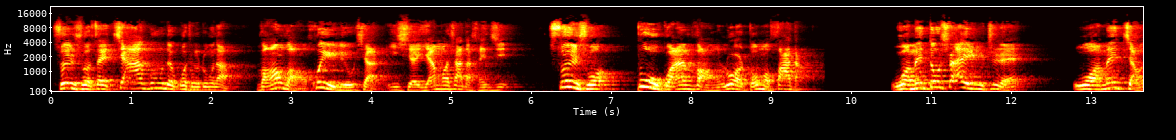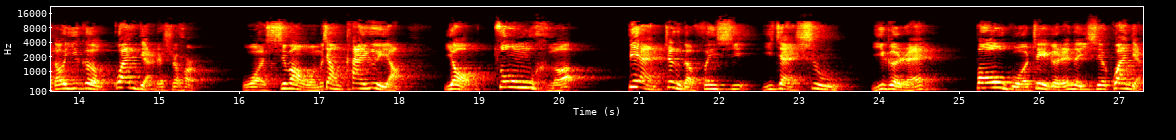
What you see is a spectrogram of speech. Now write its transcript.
所以说在加工的过程中呢，往往会留下一些研磨砂的痕迹。所以说，不管网络多么发达，我们都是爱玉之人。我们讲到一个观点的时候，我希望我们像看玉一样，要综合辩证的分析一件事物、一个人，包括这个人的一些观点，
